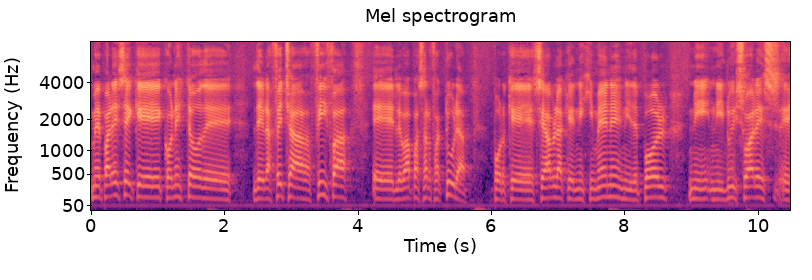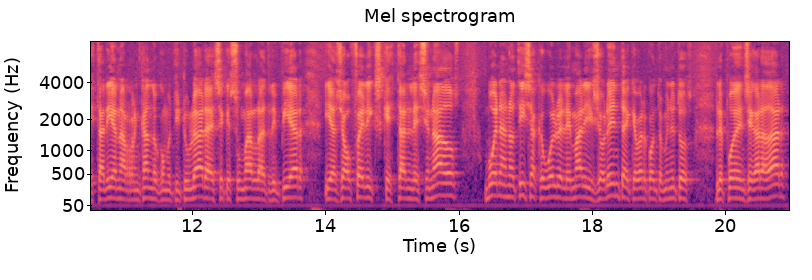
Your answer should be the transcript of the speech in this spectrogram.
Me parece que con esto de, la fecha FIFA eh, le va a pasar factura porque se habla que ni Jiménez, ni De Paul, ni, Luis Suárez estarían arrancando como titular, a ese que sumarle a Tripier y a Joao Félix que están lesionados. Buenas noticias que vuelve Lemar y Llorente, hay que ver cuántos minutos le pueden llegar a dar,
